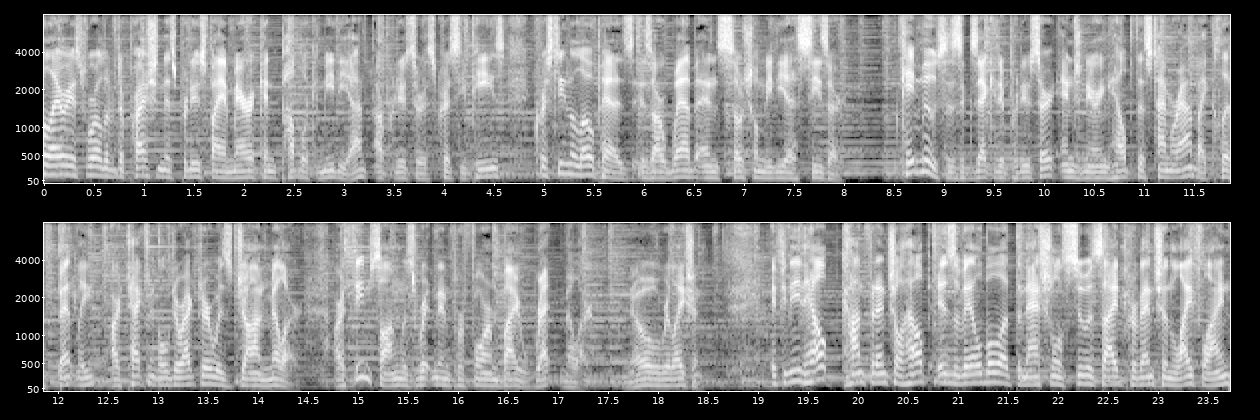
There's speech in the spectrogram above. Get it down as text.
Hilarious World of Depression is produced by American Public Media. Our producer is Chrissy Pease. Christina Lopez is our web and social media Caesar. Kate Moos is executive producer, engineering help this time around by Cliff Bentley. Our technical director was John Miller. Our theme song was written and performed by Rhett Miller. No relation. If you need help, confidential help is available at the National Suicide Prevention Lifeline,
